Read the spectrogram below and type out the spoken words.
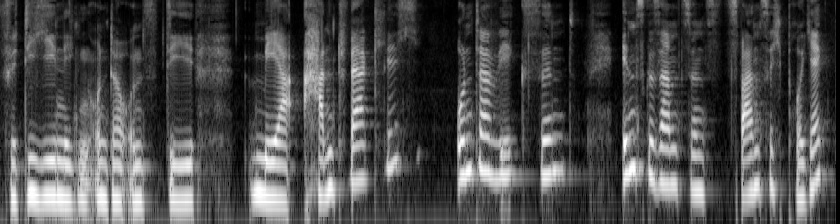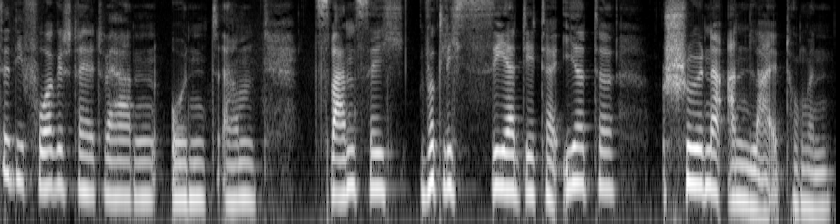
für diejenigen unter uns, die mehr handwerklich unterwegs sind. Insgesamt sind es 20 Projekte, die vorgestellt werden und ähm, 20 wirklich sehr detaillierte, schöne Anleitungen.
